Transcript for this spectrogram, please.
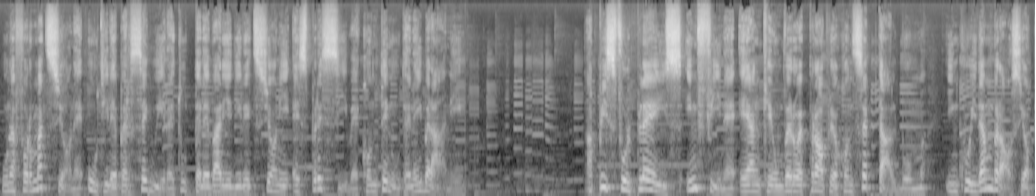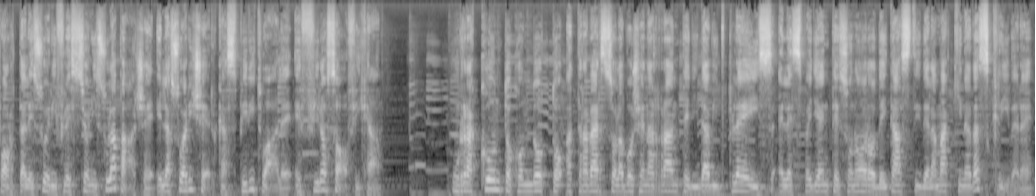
una formazione utile per seguire tutte le varie direzioni espressive contenute nei brani. A Peaceful Place, infine, è anche un vero e proprio concept album in cui D'Ambrosio porta le sue riflessioni sulla pace e la sua ricerca spirituale e filosofica. Un racconto condotto attraverso la voce narrante di David Place e l'espediente sonoro dei tasti della macchina da scrivere,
